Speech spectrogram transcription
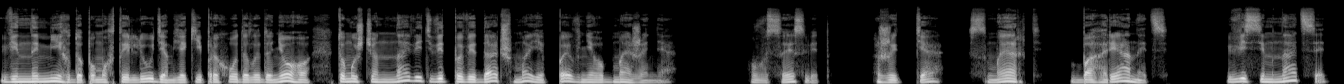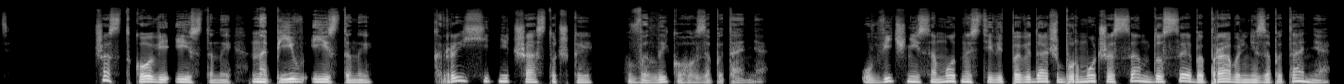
Він не міг допомогти людям, які приходили до нього, тому що навіть відповідач має певні обмеження Всесвіт, життя, смерть, багрянець, вісімнадцять, часткові істини, напівістини, крихітні часточки великого запитання. У вічній самотності відповідач бурмоче сам до себе правильні запитання,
